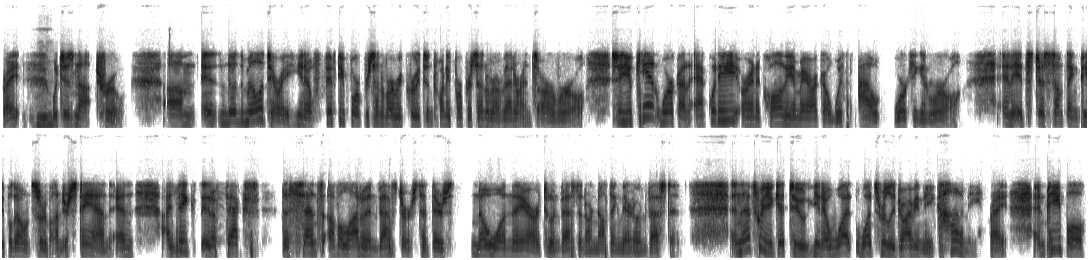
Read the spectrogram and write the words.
right? Mm-hmm. Which is not true. Um, the, the, military, you know, 54% of our recruits and 24% of our veterans are rural. So you can't work on equity or inequality in America without working in rural. And it's just something people don't sort of understand. And I think it affects the sense of a lot of investors that there's no one there to invest in or nothing there to invest in. And that's where you get to, you know, what what's really driving the economy, right? And people,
